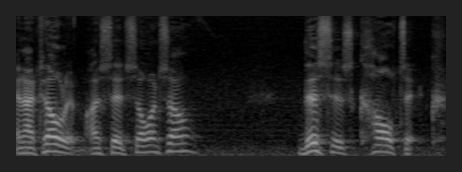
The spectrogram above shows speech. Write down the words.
And I told him, I said, so and so, this is cultic.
